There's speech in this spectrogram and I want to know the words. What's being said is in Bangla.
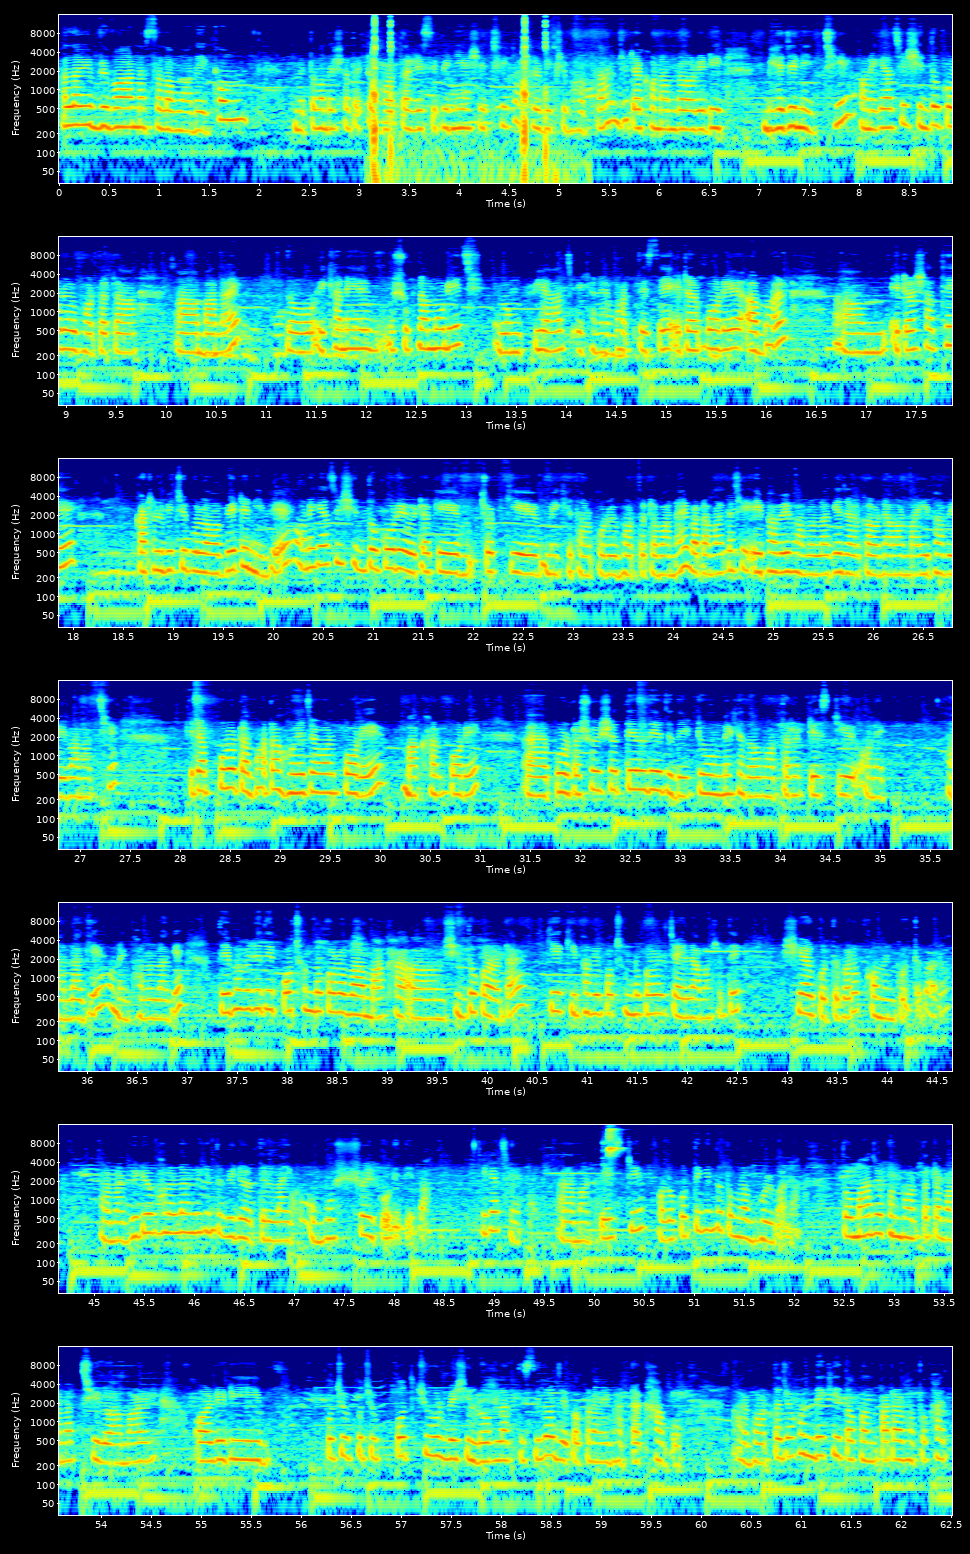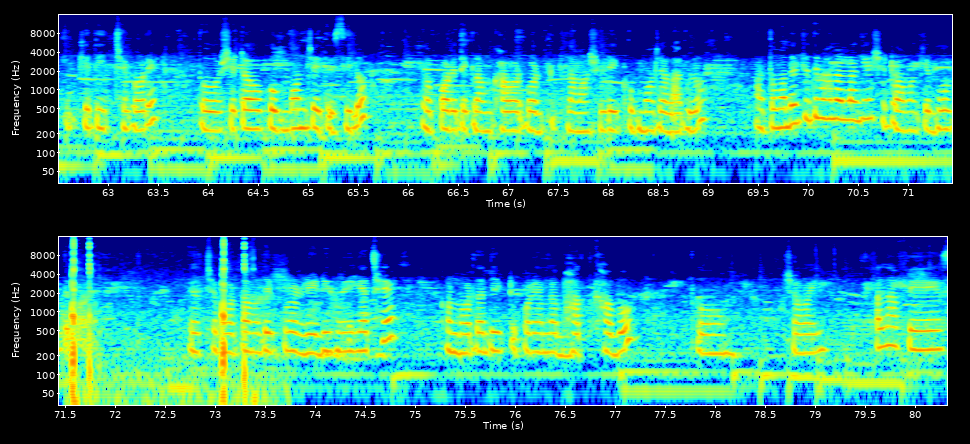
হ্যালো এভরিওয়ান আসসালামু আলাইকুম। আমি তোমাদের সাথে একটা ভর্তার রেসিপি নিয়ে এসেছি, কাঁঠাল বিচি ভর্তা, যেটা এখন আমরা অলরেডি ভেজে নিচ্ছি। অনেকে আছে সিদ্ধ করেও ভর্তাটা বানায়। তো এখানে শুকনা মরিচ এবং পেঁয়াজ এখানে বাড়তেছে। এটার পরে আবার এটার সাথে কাঁঠাল বিচিগুলো বেটে নিবে। অনেকে আছে সিদ্ধ করে ওইটাকে চটকিয়ে মেখে তারপরে ভর্তাটা বানায় বাট আমার কাছে এইভাবেই ভালো লাগে, যার কারণে আমার মা এইভাবেই বানাচ্ছে। এটা পুরোটা বাটা হয়ে যাওয়ার পরে, মাখার পরে পুরোটা সরিষার তেল দিয়ে যদি একটু মেখে দাও, ভর্তাটা টেস্টি অনেক লাগে, অনেক ভালো লাগে। তো এইভাবে যদি পছন্দ করো বা মাখা সিদ্ধ করাটা, কে কীভাবে পছন্দ করো চাইলে আমার সাথে শেয়ার করতে পারো কমেন্ট করতে পারো। আর আমার ভিডিও ভালো লাগলে কিন্তু ভিডিওতে লাইক অবশ্যই করে দিবা, ঠিক আছে? আর আমার পেজটি ফলো করতে কিন্তু তোমরা ভুলবা না। তো মা যখন ভর্তাটা বানাচ্ছিল, আমার অলরেডি প্রচুর প্রচুর প্রচুর বেশি লোভ লাগতেছিল যে কখন আমি ভাতটা খাব। আর ভর্তা যখন দেখি তখন পাটার ভাতও খেতে ইচ্ছে করে। তো সেটাও খুব মন চাইতেছিল। তো পরে দেখলাম খাওয়ার পর দেখলাম আসলে খুব মজা লাগল। আর তোমাদের যদি ভালো লাগে সেটাও আমাকে বলতে পারো। এই হচ্ছে ভর্তা আমাদের পুরো রেডি হয়ে গেছে। এখন ভর্তা দিয়ে একটু পরে আমরা ভাত খাব। তো সবাই, আল্লাহ হাফেজ।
